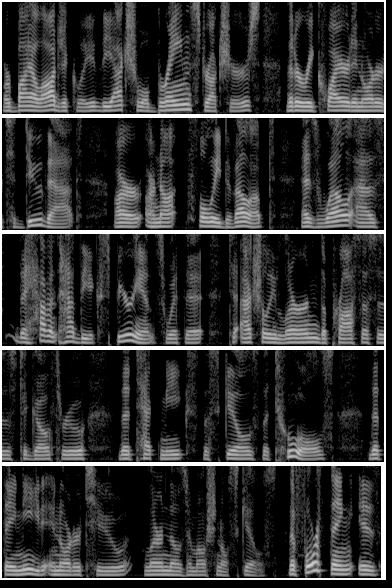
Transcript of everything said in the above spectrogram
or biologically, the actual brain structures that are required in order to do that are, are not fully developed, as well as they haven't had the experience with it to actually learn the processes to go through the techniques, the skills, the tools that they need in order to learn those emotional skills. The fourth thing is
